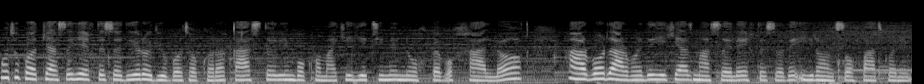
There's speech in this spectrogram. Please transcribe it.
ما تو پادکست های اقتصادی رادیو باتابکارا قصد داریم با کمک یه تیم نخبه و خلاق هر بار در مورد یکی از مسائل اقتصاد ایران صحبت کنیم.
